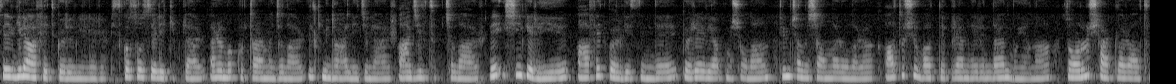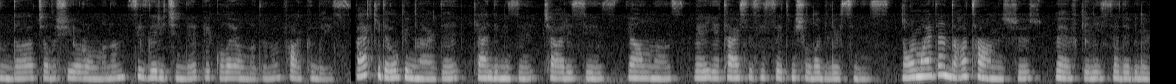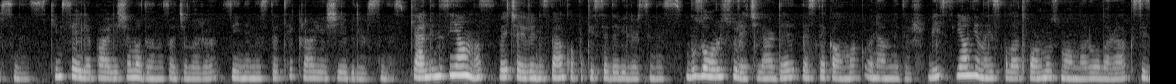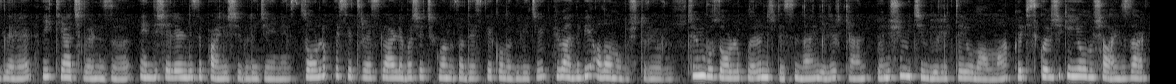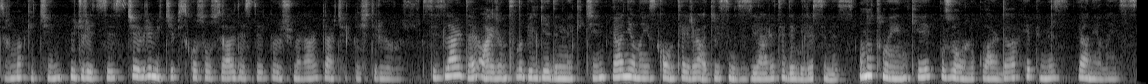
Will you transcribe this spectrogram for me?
Sevgili afet görevlileri, psikososyal ekipler, arama kurtarmacılar, ilk müdahaleciler, acil tıpçılar ve işi gereği afet bölgesinde görev yapmış olan tüm çalışanlar olarak 6 Şubat depremlerinden bu yana zorlu şartlar altında çalışıyor olmanın sizler için de pek kolay olmadığının farkındayız. Belki de o günlerde kendinizi çaresiz, yalnız ve yetersiz hissetmiş olabilirsiniz. Normalden daha tahammülsüz ve öfkeli hissedebilirsiniz. Kimseyle paylaşamadığınız acıları zihninizde tekrar yaşayabilirsiniz. Kendinizi yalnız ve çevrenizden kopuk hissedebilirsiniz. Bu zorlu süreçlerde destek almak önemlidir. Biz Yan Yanayız platformu uzmanları olarak sizlere ihtiyaçlarınızı, endişelerinizi paylaşabileceğiniz, zorluk ve streslerle başa çıkmanıza destek olabilecek güvenli bir alan oluşturuyoruz. Tüm bu zorlukların üstesinden gelirken dönüşüm için birlikte yol almak ve psikolojik iyi oluş halinizi artırmak için ücretsiz çevrim içi psikososyal destek görüşmeler gerçekleştiriyoruz. Sizler de ayrıntılı bilgi edinmek için yanyanayız.com.tr adresimizi ziyaret edebilirsiniz. Unutmayın ki bu zorluklarda hepimiz yan yanayız.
